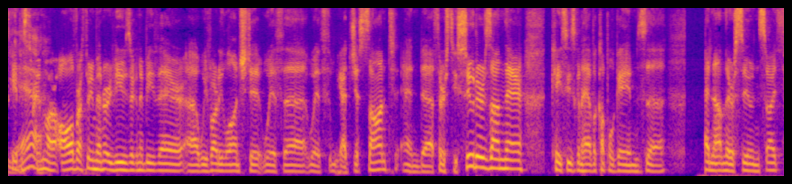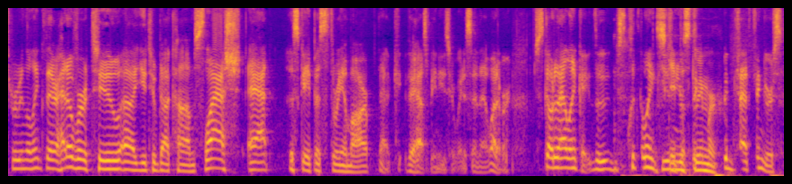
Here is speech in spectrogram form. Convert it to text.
Keep Yeah. 3MR. All of our three minute reviews are going to be there. Uh, we've already launched it with uh, with we got Jusant and uh, Thirsty Suitors on there. Casey's going to have a couple games uh, heading on there soon. So I threw in the link there. Head over to uh, youtube.com slash at escapist3mr. That, there has to be an easier way to say that. Whatever. Just go to that link. Just click the link. Escapist streamer. big fat fingers.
